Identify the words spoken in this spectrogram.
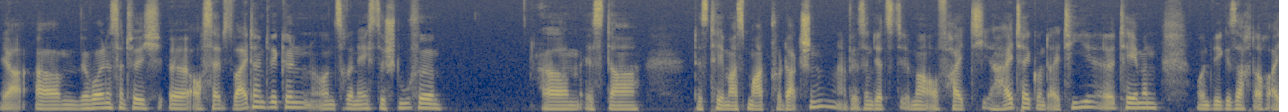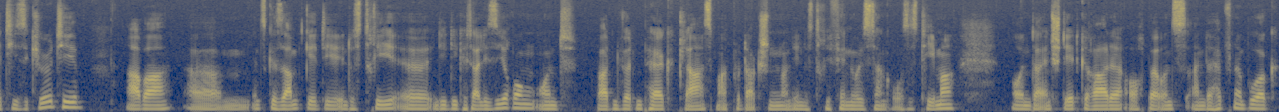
Ja, ähm, wir wollen es natürlich äh, auch selbst weiterentwickeln. Unsere nächste Stufe ähm, ist da das Thema Smart Production. Wir sind jetzt immer auf High-Tech und IT-Themen äh, und wie gesagt auch IT-Security. Aber ähm, insgesamt geht die Industrie äh, in die Digitalisierung und Baden-Württemberg, klar, Smart Production und Industrie 4.0 ist ein großes Thema. Und da entsteht gerade auch bei uns an der Höpfnerburg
